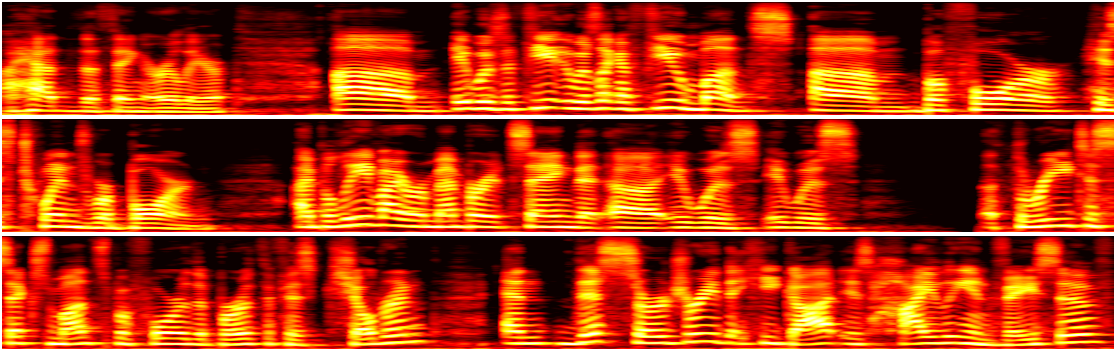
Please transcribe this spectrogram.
I had the thing earlier. Um, it was a few, it was like a few months um, before his twins were born. I believe I remember it saying that uh, it was, it was three to six months before the birth of his children. And this surgery that he got is highly invasive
